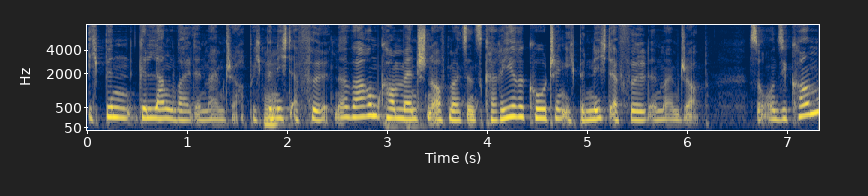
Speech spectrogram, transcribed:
ich bin gelangweilt in meinem Job, ich bin nicht erfüllt. Ne? Warum kommen Menschen oftmals ins Karrierecoaching? Ich bin nicht erfüllt in meinem Job. So, und sie kommen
